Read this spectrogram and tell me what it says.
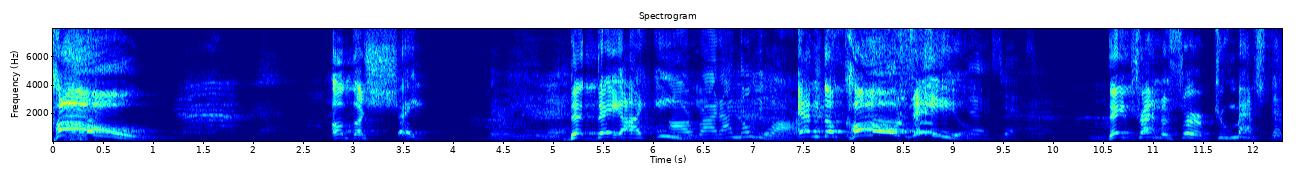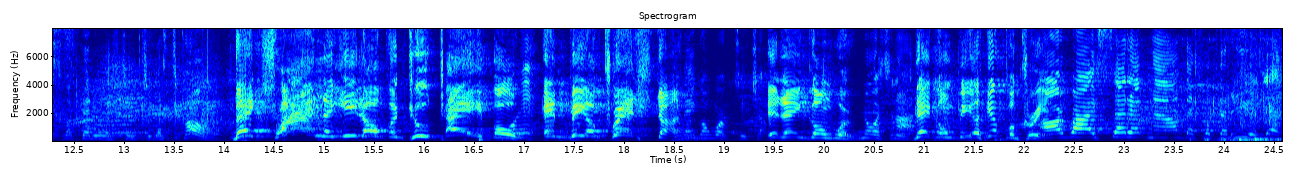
code of the shape There he is. Yeah. That they are All in. right. I know you are. And the cause is Yes, yes. they trying to serve two masters. That's what that is, teacher. That's the call. They trying to eat off of two tables and be a Christian. It Christian. ain't gonna work, teacher. It ain't gonna work. No, it's not. They're gonna be a hypocrite. All right, set up now. That's what that is. Yes.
